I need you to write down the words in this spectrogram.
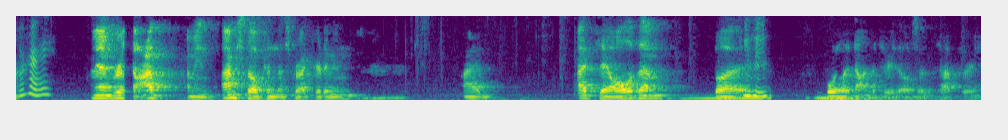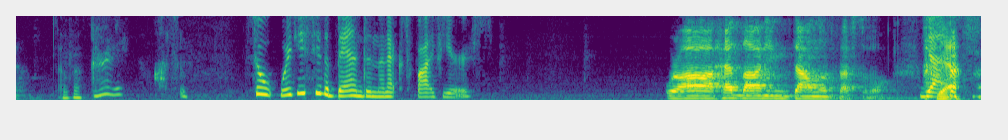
All right. And really, I, I mean, I'm stoked in this record. I mean, I, I'd say all of them, but Mhm. boil it down to three. Those are the top three. Okay. All right. Awesome. So, where do you see the band in the next five years? We're uh, headlining Download Festival. Yes.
